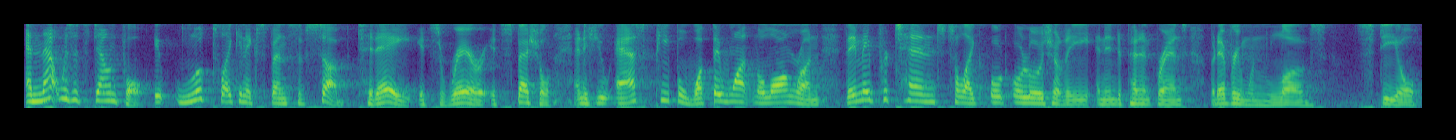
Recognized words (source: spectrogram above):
And that was its downfall. It looked like an expensive sub. Today, it's rare, it's special, and if you ask people what they want in the long run, they may pretend to like haute horlogerie and independent brands, but everyone loves steel,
